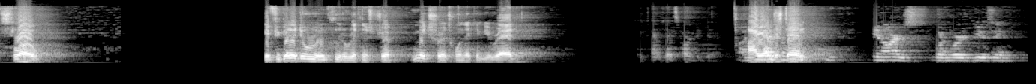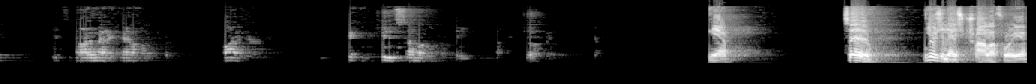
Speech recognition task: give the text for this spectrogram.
slow. If you're going to do include a rhythm strip, make sure it's one that can be read. I understand. In ours, when we're using, it's an automatic download from the monitor. Pick and choose some of them, but they show up. Yeah. So, here's a nice trauma for you.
